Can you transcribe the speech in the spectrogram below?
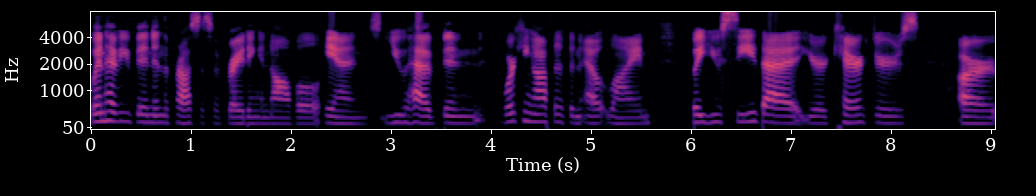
When have you been in the process of writing a novel and you have been working off of an outline, but you see that your characters are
